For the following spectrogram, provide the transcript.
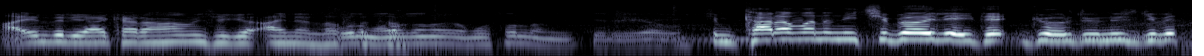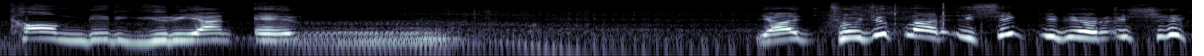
Hayırdır ya karavan mı çekiyor? Aynen laf Oğlum oradan oraya motorla mı gidip geliyor ya bu? Şimdi karavanın içi böyleydi. Gördüğünüz gibi tam bir yürüyen ev. Ya çocuklar ışık gidiyor ışık.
